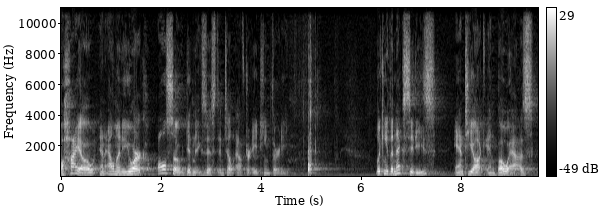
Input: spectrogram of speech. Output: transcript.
Ohio and Alma, New York also didn't exist until after 1830. Looking at the next cities, Antioch and Boaz,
